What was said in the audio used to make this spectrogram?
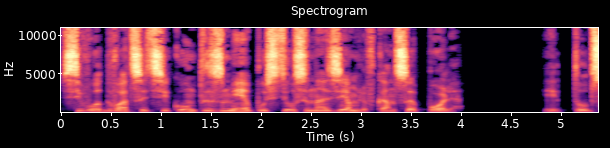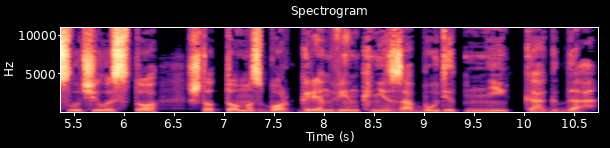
Всего двадцать секунд, и змей опустился на землю в конце поля. И тут случилось то, что Томас Борг Гренвинг не забудет никогда.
